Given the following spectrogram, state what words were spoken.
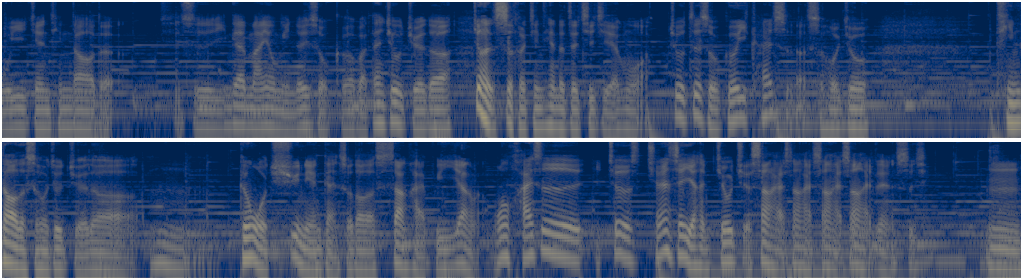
无意间听到的。其实应该蛮有名的一首歌吧，但就觉得就很适合今天的这期节目。就这首歌一开始的时候就听到的时候就觉得，嗯，跟我去年感受到的上海不一样了。我还是就前段时间也很纠结上海、上海、上海、上海这件事情。嗯，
